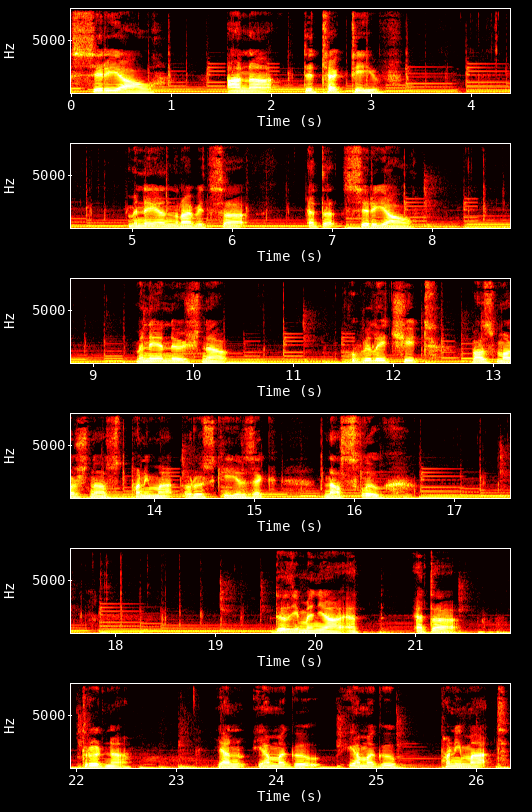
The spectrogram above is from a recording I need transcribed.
сериал «Анна детектив». Мне нравится этот сериал. Мне нужно увеличить возможность понимать русский язык на слух. Для меня это трудно. Я, я, могу, я могу понимать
